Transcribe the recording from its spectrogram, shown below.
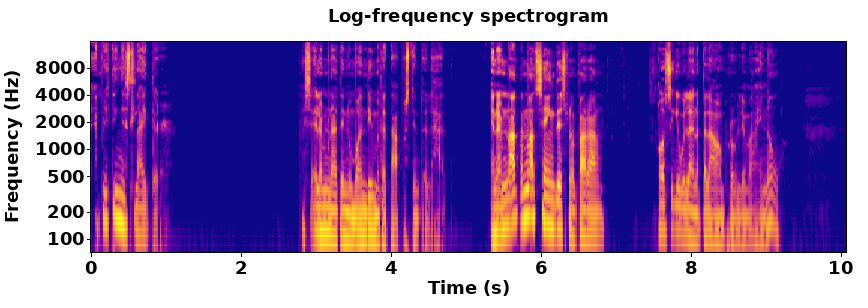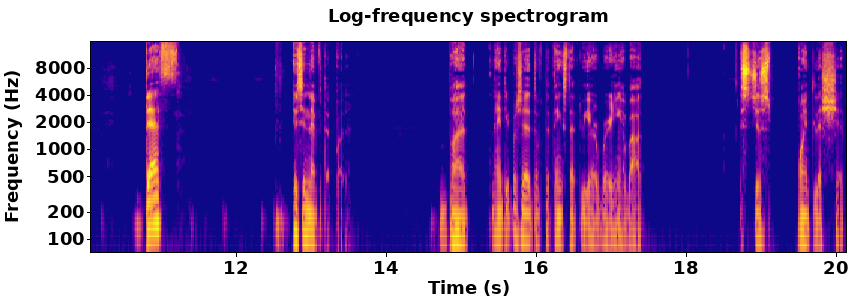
everything is lighter. Kasi alam natin one day matatapos din to lahat. And I'm not I'm not saying this na parang oh sige wala na pala akong problema. I know. Death is inevitable. But 90% of the things that we are worrying about is just pointless shit.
